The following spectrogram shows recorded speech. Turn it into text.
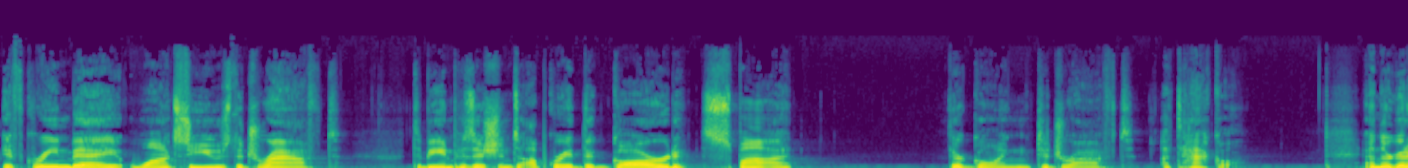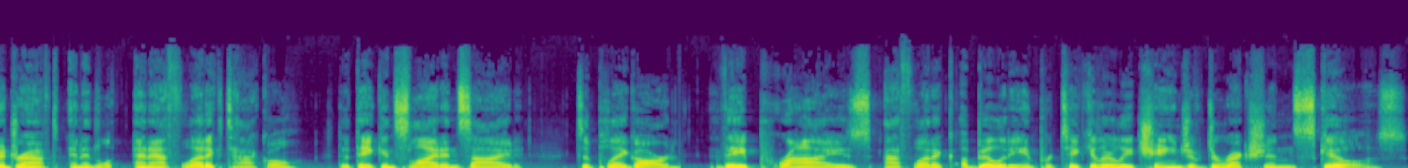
if Green Bay wants to use the draft to be in position to upgrade the guard spot, they're going to draft a tackle and they're going to draft an, an athletic tackle that they can slide inside to play guard. They prize athletic ability and particularly change of direction skills.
